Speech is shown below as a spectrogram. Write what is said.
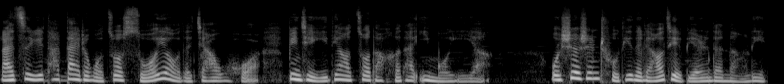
来自于他带着我做所有的家务活，并且一定要做到和他一模一样。我设身处地的了解别人的能力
